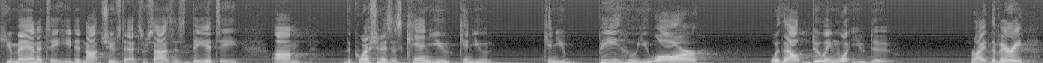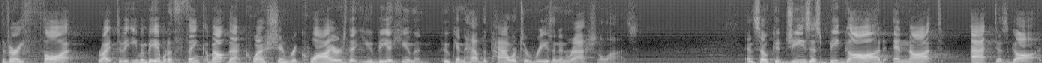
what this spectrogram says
humanity, he did not choose to exercise his deity. Um, the question is, is can you, can, you, can you be who you are without doing what you do? Right? The very, the very thought, right, to be, even be able to think about that question requires that you be a human who can have the power to reason and rationalize. And so, could Jesus be God and not act as God?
